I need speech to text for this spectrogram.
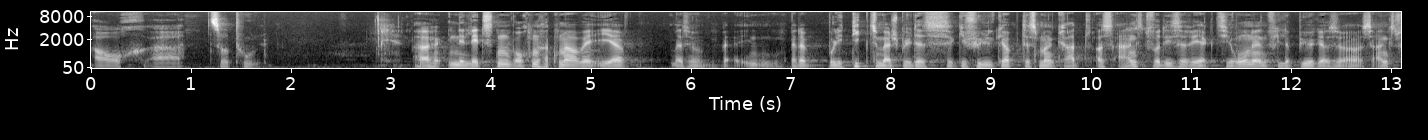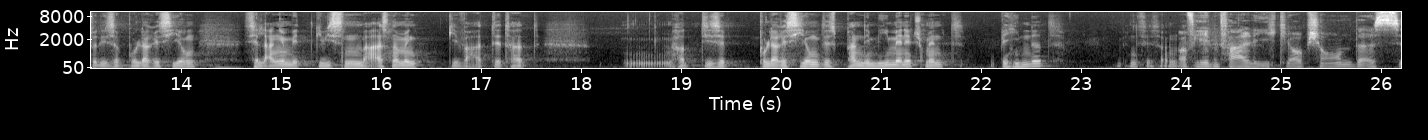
auch äh, so tun. Äh, in den letzten Wochen hat man aber eher, also bei der Politik zum Beispiel, das Gefühl gehabt, dass man gerade aus Angst vor dieser Reaktionen vieler Bürger, also aus Angst vor dieser Polarisierung, sehr lange mit gewissen Maßnahmen gewartet hat. Hat diese Polarisierung des Pandemie-Management behindert? Würden Sie sagen? Auf jeden Fall. Ich glaube schon, dass,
